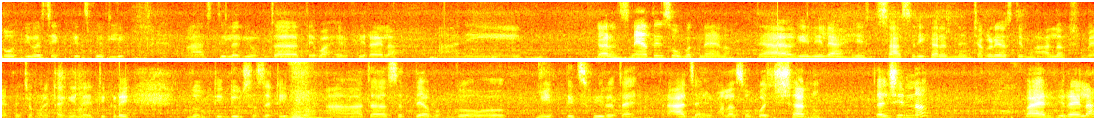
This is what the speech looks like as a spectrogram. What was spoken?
दोन दिवस एकटीच फिरली. आज तिला घेऊन जाते बाहेर फिरायला. कारण स्नेहातही सोबत नाही ना. त्या गेलेल्या आहेत. सासरी कारण त्यांच्याकडे असते महालक्ष्मी आहे. त्याच्यामुळे त्या गेल्या आहेत तिकडे दोन तीन दिवसासाठी. आता सध्या मग मी एकटीच फिरत आहे. तर आज आहे मला सोबत शानू. चालशील ना? बाहेर फिरायला?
